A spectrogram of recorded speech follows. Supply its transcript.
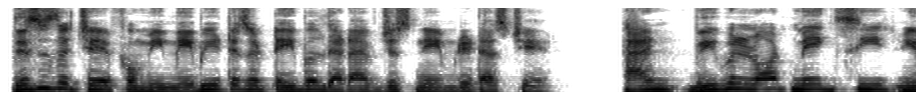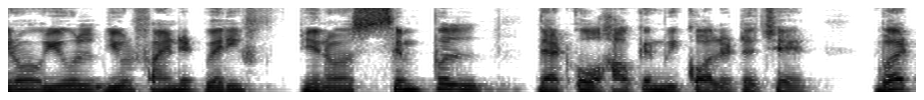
This is a chair for me. Maybe it is a table that I've just named it as chair. And we will not make see, you know, you'll you'll find it very, you know, simple that, oh, how can we call it a chair? But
